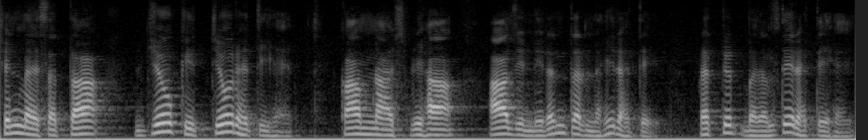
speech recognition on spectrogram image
चिन्मय सत्ता ज्यों की त्यों रहती है, कामना, स्पृहा आदि निरंतर नहीं रहते, प्रत्युत बदलते रहते हैं।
